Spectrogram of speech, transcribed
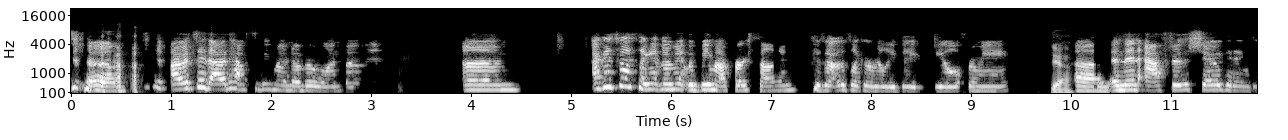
um, I would say that would have to be my number one moment. Um, I guess my second moment would be my first sign because that was like a really big deal for me. Yeah. Um, and then after the show, getting to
